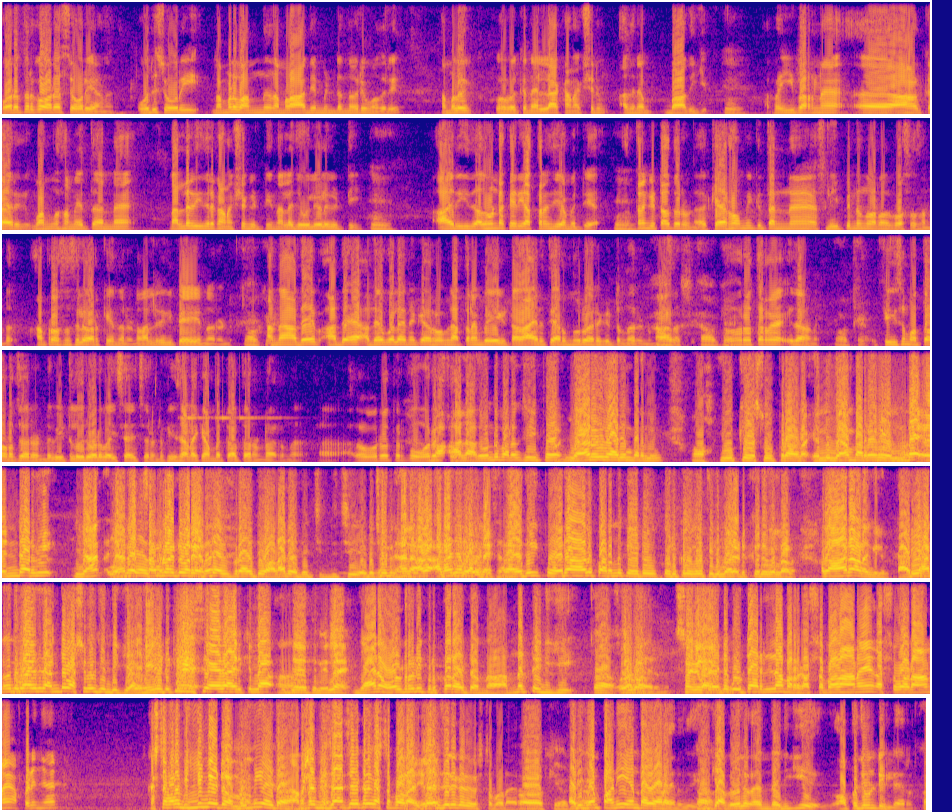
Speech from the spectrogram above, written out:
ഓരോരുത്തർക്കും ഓരോ സ്റ്റോറിയാണ്. ഒരു സ്റ്റോറി നമ്മൾ വന്ന് നമ്മൾ ആദ്യം മിണ്ടുന്നവർ മുതൽ നമ്മൾ വെക്കുന്ന എല്ലാ കണക്ഷനും അതിനെ ബാധിക്കും. അപ്പൊ ഈ പറഞ്ഞ ആൾക്കാർ വന്ന സമയത്ത് തന്നെ നല്ല രീതിയിൽ കണക്ഷൻ കിട്ടി നല്ല ജോലികൾ കിട്ടി. ആ രീതി അതുകൊണ്ടൊക്കെ എനിക്ക് അത്രയും ചെയ്യാൻ പറ്റിയ. അത്രയും കിട്ടാത്തവരുണ്ട്. കെയർ ഹോമിക്ക് തന്നെ സ്ലീപ്പിന്റെ എന്ന് പറഞ്ഞ പ്രോസസ് ഉണ്ട്. ആ പ്രോസസ്സിൽ വർക്ക് ചെയ്യുന്നവരുണ്ട്. നല്ല രീതിയിൽ പേ ചെയ്യുന്നവരുണ്ട്. എന്നാൽ അതേ അതേ അതേപോലെ തന്നെ കെയർ ഹോമിന് അത്രയും പേ കിട്ടാതെ ആയിരത്തി അറുന്നൂറ് വരെ കിട്ടുന്നവരുണ്ട്. ഓരോരുത്തരുടെ ഇതാണ്. ഫീസ് മൊത്തം അടച്ചവരുണ്ട്. വീട്ടിൽ ഒരുപാട് പൈസ അയച്ചവരുണ്ട്. ഫീസ് അടയ്ക്കാൻ പറ്റാത്തവരുണ്ടായിരുന്നു. അത് ഓരോരുത്തർക്കും ഓരോ അല്ല അതുകൊണ്ട് പറഞ്ഞു ഇപ്പൊ ഞാനൊരു കാര്യം പറഞ്ഞു. ഓ യു കെ സൂപ്പറാണ് എന്ന് ഞാൻ പറഞ്ഞത് എന്റെ എന്റെ അറിവിൽ ഞാൻ ഞാൻ എക്സാമ്പിൾ ആയിട്ട് പറയാം അഭിപ്രായത്തിൽ വളരെയധികം ചിന്തിച്ച് എടുക്കും അതാ ഞാൻ പറഞ്ഞത്. അതായത് ഇപ്പൊ ഒരാൾ പറഞ്ഞു കേട്ട് ഒരിക്കലും നിങ്ങൾ തീരുമാനം എടുക്കരുത് എന്നുള്ളതാണ്. അത് ആരാണെങ്കിലും. കാരണം നിങ്ങൾ അതിന് രണ്ട് വർഷങ്ങൾ ചിന്തിക്കുക. ഇദ്ദേഹത്തിന് അല്ലേ? ഞാൻ ഓൾറെഡി പ്രിപ്പയർ ആയിട്ട് വന്നതാണ് എന്നിട്ട് എനിക്ക് എന്റെ കൂട്ടുകാരെല്ലാം പറഞ്ഞു കഷ്ടപ്പാടാണ് കഷ്ടപ്പാടാണ്. അപ്പോഴും ഞാൻ കഷ്ടപ്പാട് ബില്ലിംഗ് ആയിട്ട് വന്നു ബില്ലിംഗ് ആയിട്ട്. പക്ഷെ വിചാരിച്ചേക്കാൾ കഷ്ടപ്പാടായി വിചാരിച്ചതിനേക്കാൾ കഷ്ടപ്പാടായിരുന്നു. ഓക്കെ അത് ഞാൻ പണി ചെയ്യാൻ തയ്യാറായിരുന്നു. എനിക്ക് അവൈലബിൾ എന്താ എനിക്ക് ഓപ്പർച്യൂണിറ്റി ഇല്ലായിരുന്നു.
